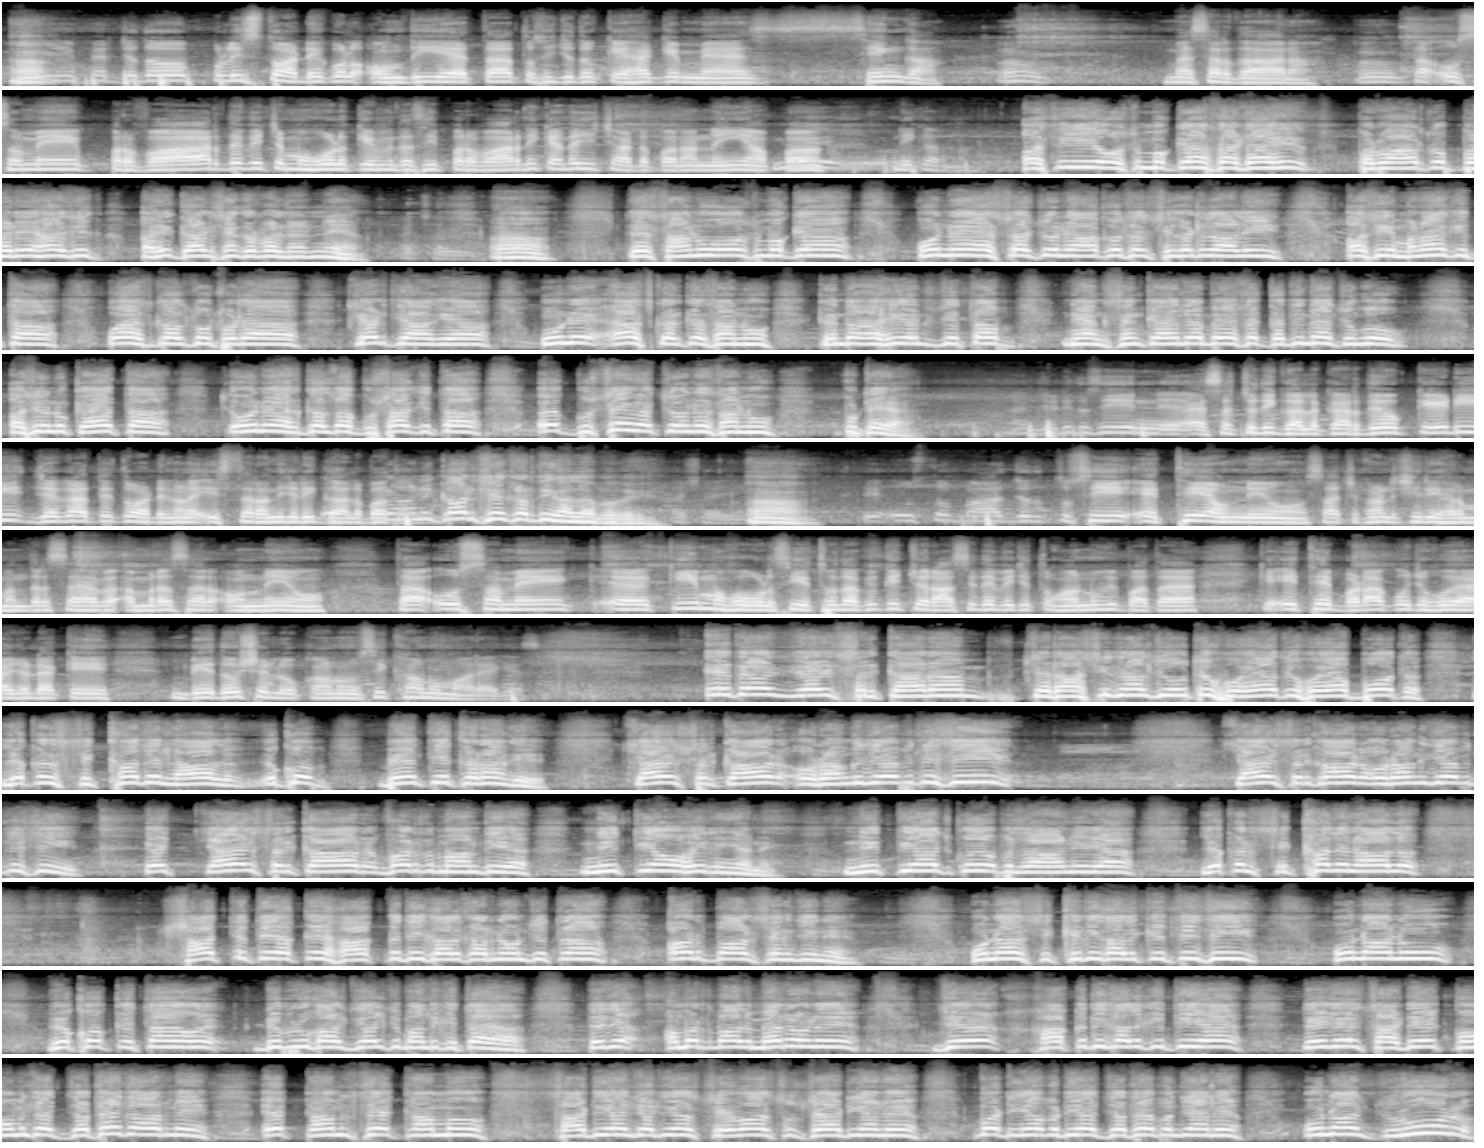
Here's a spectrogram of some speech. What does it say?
ਹਾਂ। ਤੇ ਫਿਰ ਜਦੋਂ ਪੁਲਿਸ ਤੁਹਾਡੇ ਕੋਲ ਆਉਂਦੀ ਹੈ ਤਾਂ ਤੁਸੀਂ ਜਦੋਂ ਕਿਹਾ ਕਿ ਮੈਂ ਸਿੰਘ ਆ ਮੈਂ ਸਰਦਾਰ ਆ ਤਾਂ ਉਸ ਸਮੇਂ ਪਰਿਵਾਰ ਦੇ ਵਿੱਚ ਮਾਹੌਲ ਕਿਵੇਂ ਦਾ ਸੀ? ਪਰਿਵਾਰ ਨਹੀਂ ਕਹਿੰਦਾ ਜੀ ਛੱਡ ਪਰਾਂ ਨਹੀਂ ਆਪਾਂ ਨਹੀਂ। ਕਰਨਾ। ਅਸੀਂ ਉਸ ਮੌਕਿਆਂ ਸਾਡਾ ਹੀ ਪਰਿਵਾਰ ਤੋਂ ਪਰੇ ਹਾਂ ਅਸੀਂ ਅਸੀਂ ਗੜ ਸ਼ੰਕਰ ਵੱਲ ਰਹਿੰਦੇ ਹਾਂ। ਹਾਂ ਤੇ ਸਾਨੂੰ ਉਸ ਮੌਕਿਆਂ ਉਹਨੇ ਐਸਐਚਓ ਨੇ ਆ ਕੇ ਉੱਥੇ ਸਿਗਰਟ ਲਾ ਲਈ ਅਸੀਂ ਮਨਾ ਕੀਤਾ ਉਹ ਇਸ ਗੱਲ ਤੋਂ ਥੋੜਾ ਚਿੜ ਚ ਆ ਗਿਆ। ਉਹਨੇ ਐਸ ਕਰਕੇ ਸਾਨੂੰ ਕਹਿੰਦਾ ਅਸੀਂ ਉਹਨੂੰ ਜਿੱਤਾ ਨਿਹੰਗ ਸਿੰਘ ਕਹਿੰਦੇ ਵੀ ਇੱਥੇ ਕਦੀ ਨਾ ਚੁੰਗੋ। ਅਸੀਂ ਉਹਨੂੰ ਕਹਿ ਦਿੱਤਾ ਤੇ ਉਹਨੇ ਇਸ ਗੱਲ ਦਾ ਗੁੱਸਾ ਕੀਤਾ ਗੁੱਸੇ ਵਿੱਚ ਉਹਨੇ ਸਾਨੂੰ ਕੁੱਟਿਆ। ਜਿਹੜੀ ਤੁਸੀਂ ਐਸਐਚਓ ਦੀ ਗੱਲ ਕਰਦੇ ਹੋ ਕਿਹੜੀ ਜਗ੍ਹਾ ਤੇ ਤੁਹਾਡੇ ਨਾਲ ਇਸ ਤਰ੍ਹਾਂ ਦੀ ਜਿਹੜੀ ਗੱਲਬਾਤ ਪੁਰਾਣੀ ਗੜ ਸ਼ੰਕਰ ਦੀ ਗੱਲ ਅੱਛਾ ਜੀ। ਹਾਂ। ਤੇ ਉਸ ਤੋਂ ਬਾਅਦ ਜਦੋਂ ਤੁਸੀਂ ਇੱਥੇ ਆਉਂਦੇ ਹੋ ਸੱਚਖੰਡ ਸ੍ਰੀ ਹਰਮੰਦਰ ਸਾਹਿਬ ਅੰਮ੍ਰਿਤਸਰ ਆਉਂਦੇ ਹੋ ਤਾਂ ਉਸ ਸਮੇਂ ਕੀ ਮਾਹੌਲ ਸੀ ਇੱਥੋਂ ਦਾ? ਕਿਉਂਕਿ 84 ਦੇ ਵਿੱਚ ਤੁਹਾਨੂੰ ਵੀ ਪਤਾ ਹੈ ਕਿ ਇੱਥੇ ਬੜਾ ਕੁਝ ਹੋਇਆ ਜਿਹੜਾ ਕਿ ਬੇਦੋਸ਼ ਲੋਕਾਂ ਨੂੰ ਸਿੱਖਾਂ ਨੂੰ ਮਾਰਿਆ ਗਿਆ ਸੀ। ਇਹ ਤਾਂ ਜਿਹੜੀ ਸਰਕਾਰਾਂ 84 ਨਾਲ ਜੋ ਤੇ ਹੋਇਆ ਤੇ ਹੋਇਆ ਬਹੁਤ ਲੇਕਿਨ ਸਿੱਖਾਂ ਦੇ ਨਾਲ ਦੇਖੋ ਬੇਨਤੀ ਕਰਾਂਗੇ ਚਾਹੇ ਸਰਕਾਰ ਔਰੰਗਜ਼ੇਬ ਦੀ ਸੀ ਚਾਹੇ ਸਰਕਾਰ ਔਰੰਗਜ਼ੇਬ ਦੀ ਸੀ ਤੇ ਚਾਹੇ ਸਰਕਾਰ ਵਰਤਮਾਨ ਦੀ ਹੈ, ਨੀਤੀਆਂ ਉਹੀ ਰਹੀਆਂ ਨੇ। ਨੀਤੀਆਂ 'ਚ ਕੋਈ ਬਦਲਾਅ ਨਹੀਂ ਰਿਹਾ। ਲੇਕਿਨ ਸਿੱਖਾਂ ਦੇ ਨਾਲ ਸੱਚ ਤੇ ਅੱਕੇ ਹੱਕ ਦੀ ਗੱਲ ਕਰਨੀ, ਹੁਣ ਜਿਸ ਤਰ੍ਹਾਂ ਅਮਰਪਾਲ ਸਿੰਘ ਜੀ ਨੇ ਉਹਨਾਂ ਸਿੱਖੀ ਦੀ ਗੱਲ ਕੀਤੀ ਸੀ। ਉਹਨਾਂ ਨੂੰ ਵੇਖੋ ਕਿਤਾ ਡਿਬਰੂਗੜ੍ਹ ਜੇਲ੍ਹ 'ਚ ਬੰਦ ਕੀਤਾ ਆ। ਤੇ ਜੇ ਅਮਰਪਾਲ ਮਹਿਰੋ ਨੇ ਜੇ ਹੱਕ ਦੀ ਗੱਲ ਕੀਤੀ ਹੈ, ਤੇ ਜੇ ਸਾਡੇ ਕੌਮ ਦੇ ਜਥੇਦਾਰ ਨੇ, ਇਹ ਕਮ ਸੇ ਕਮ ਸਾਡੀਆਂ ਜਿਹੜੀਆਂ ਸੇਵਾ ਸੁਸਾਇਟੀਆਂ ਨੇ, ਵੱਡੀਆਂ ਵੱਡੀਆਂ ਜਥੇਬੰਦੀਆਂ ਨੇ, ਉਹਨਾਂ ਜ਼ਰੂਰ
